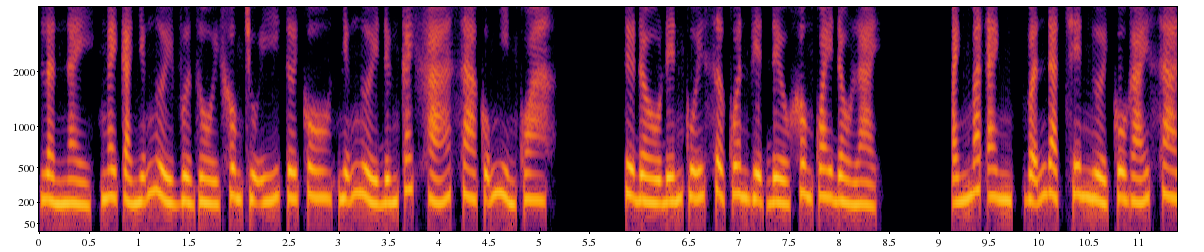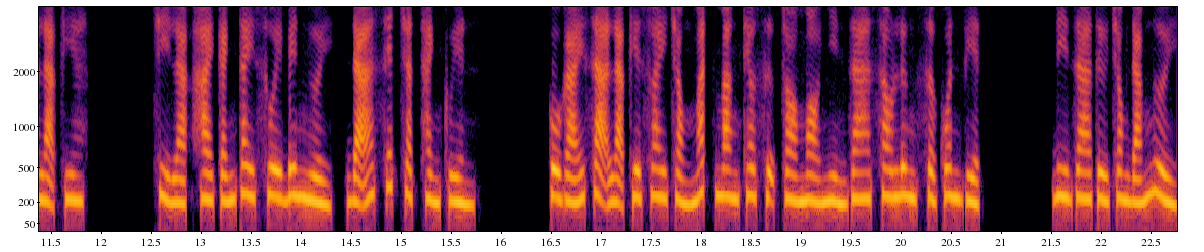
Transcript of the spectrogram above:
Lần này, ngay cả những người vừa rồi không chú ý tới cô, những người đứng cách khá xa cũng nhìn qua. Từ đầu đến cuối sở quân Việt đều không quay đầu lại. Ánh mắt anh, vẫn đặt trên người cô gái xa lạ kia. Chỉ là hai cánh tay xuôi bên người, đã siết chặt thành quyền. Cô gái xạ lạ kia xoay tròng mắt mang theo sự tò mò nhìn ra sau lưng sở quân Việt. Đi ra từ trong đám người,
